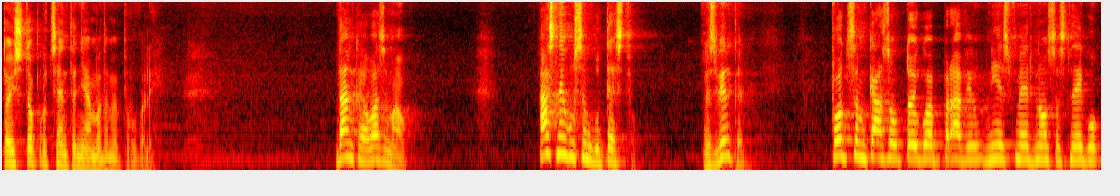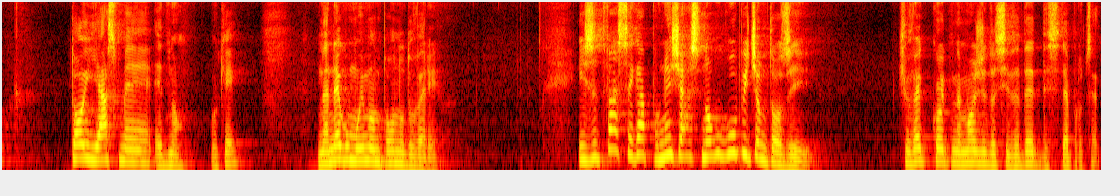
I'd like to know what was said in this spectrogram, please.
Той 100% няма да ме провали. Данка, ела за малко. Аз него съм го тествал. Разбирате ли? Каквото съм казал, той го е правил, ние сме едно с него. Той и аз сме едно. Okay? На него му имам пълно доверие. И затова сега, понеже аз много го обичам този човек, който не може да си даде 10%.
